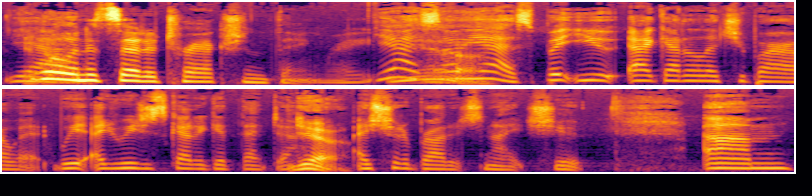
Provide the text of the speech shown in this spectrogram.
Yeah. Well, and it's that attraction thing, right? Yeah, so yes, but you, I got to let you borrow it. We, I, we just got to get that done. Yeah. I should have brought it tonight. Shoot. Um,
